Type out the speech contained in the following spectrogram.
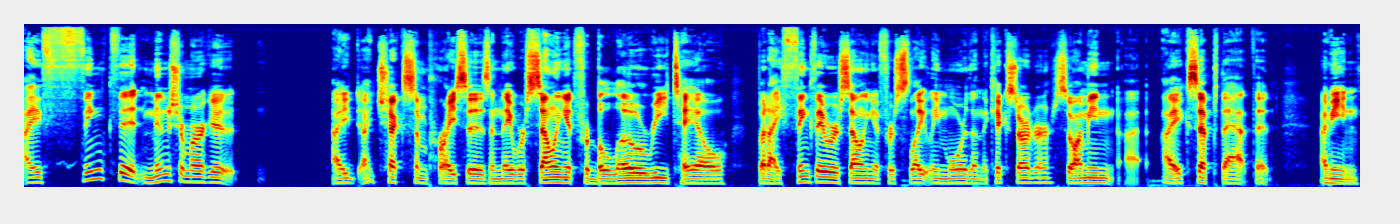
I think that miniature market I I checked some prices and they were selling it for below retail, but I think they were selling it for slightly more than the Kickstarter. So I mean, I, I accept that that I mean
